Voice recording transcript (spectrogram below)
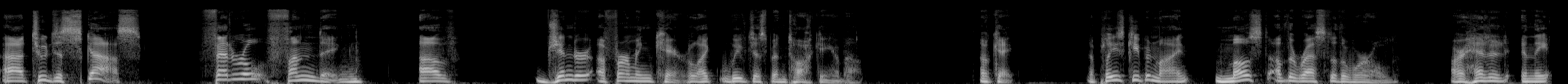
uh, to discuss federal funding of gender affirming care, like we've just been talking about. Okay. Now, please keep in mind, most of the rest of the world are headed in the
